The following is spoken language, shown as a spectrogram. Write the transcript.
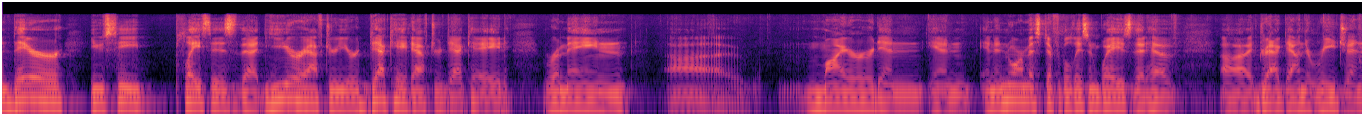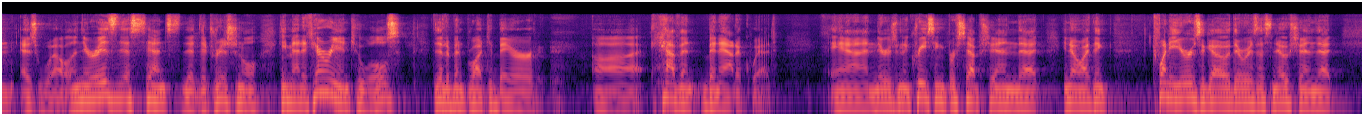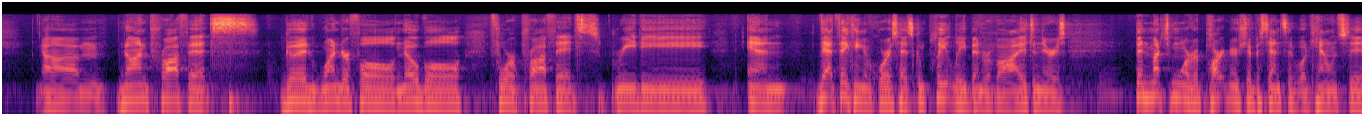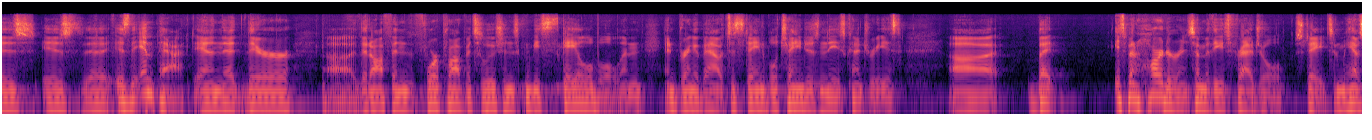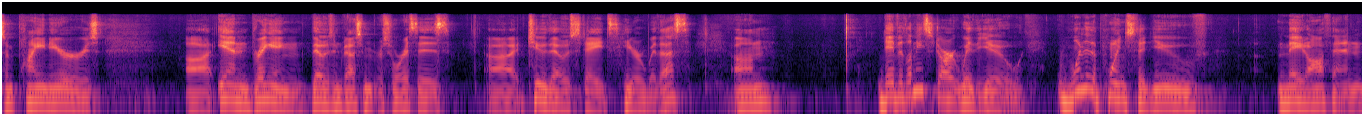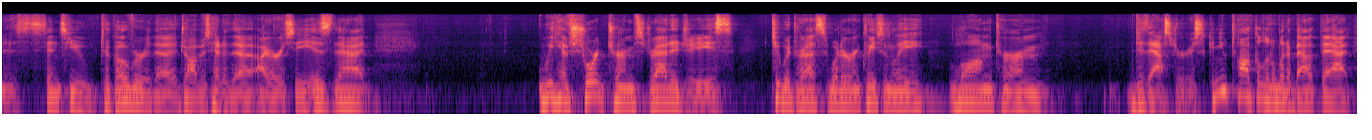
And there you see places that year after year, decade after decade, remain uh, mired in, in, in, enormous difficulties in ways that have uh, dragged down the region as well. And there is this sense that the traditional humanitarian tools that have been brought to bear uh, haven't been adequate. And there's an increasing perception that, you know, I think 20 years ago there was this notion that um, nonprofits, good, wonderful, noble, for-profits, greedy, and that thinking, of course, has completely been revised, and there's been much more of a partnership, a sense that what counts is, is, the, is the impact, and that, there, uh, that often for-profit solutions can be scalable and, and bring about sustainable changes in these countries. Uh, but it's been harder in some of these fragile states, and we have some pioneers uh, in bringing those investment resources uh, to those states here with us. Um, David, let me start with you. One of the points that you've made often since you took over the job as head of the IRC is that we have short-term strategies to address what are increasingly long-term disasters. Can you talk a little bit about that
